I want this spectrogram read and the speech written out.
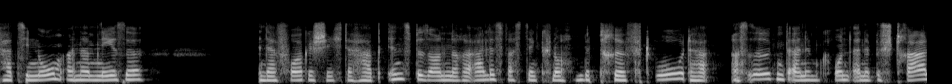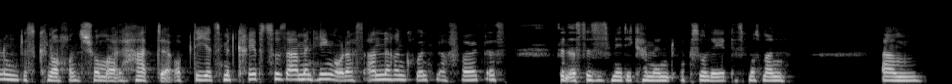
Karzinomanamnese in der Vorgeschichte habe, insbesondere alles, was den Knochen betrifft oder aus irgendeinem Grund eine Bestrahlung des Knochens schon mal hatte, ob die jetzt mit Krebs zusammenhing oder aus anderen Gründen erfolgt ist, dann ist dieses Medikament obsolet. Das muss man ähm,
